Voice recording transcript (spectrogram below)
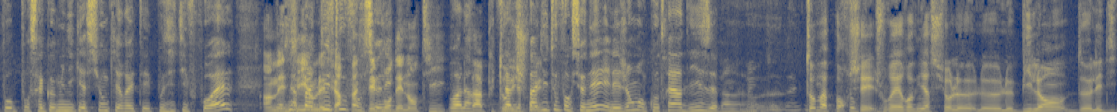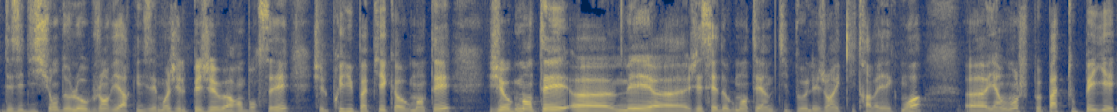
pour, pour sa communication qui aurait été positive pour elle. En n'a essayant de les faire passer pour des nantis, Voilà, ça a plutôt ça n'a pas du tout fonctionné, et les gens au contraire disent eh ben, euh, Thomas Porcher, je voudrais revenir sur le, le- le bilan de des éditions de l'Aube. Jean Viard qui disait Moi, j'ai le PGE à rembourser, j'ai le prix du papier qui a augmenté, j'ai augmenté, euh, mais euh, j'essaie d'augmenter un petit peu les gens avec qui travaillent avec moi. Il y a un moment, je ne peux pas tout payer.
